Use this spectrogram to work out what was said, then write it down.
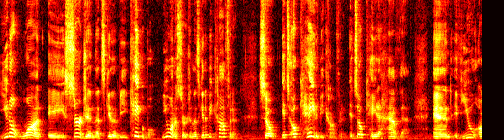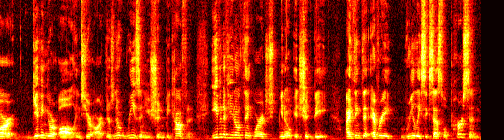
You don't want a surgeon that's going to be capable. You want a surgeon that's going to be confident. So it's okay to be confident. It's okay to have that. And if you are giving your all into your art, there's no reason you shouldn't be confident. Even if you don't think where it, you know, it should be. I think that every really successful person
